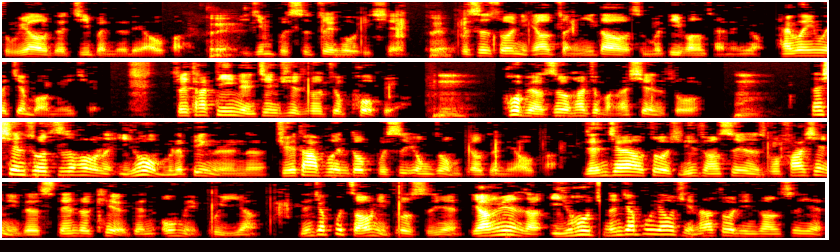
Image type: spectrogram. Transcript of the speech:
主要的基本的疗法，对，已经不是最后一线，对，不是说你要转移到什么地方才能用。台湾因为健保没钱，所以他第一年进去之后就破表，嗯，破表之后他就把它限缩，嗯。那限缩之后呢？以后我们的病人呢，绝大部分都不是用这种标准疗法。人家要做临床试验的时候，发现你的 standard care 跟欧美不一样，人家不找你做实验。杨院长以后人家不邀请他做临床试验，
